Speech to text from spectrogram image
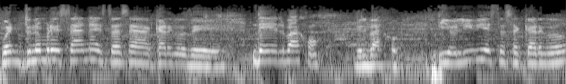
Bueno, tu nombre es Ana, estás a cargo de... Del bajo. Del bajo. Y Olivia, estás a cargo...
